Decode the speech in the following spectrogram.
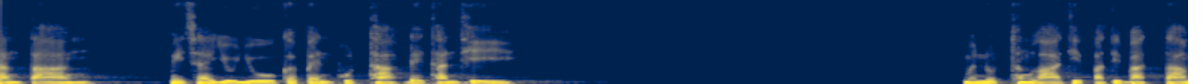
ต่างๆ ไม่ใช่อยู่ๆก็เป็นพุทธะได้ทันที มนุษย์ทั้งหลายที่ปฏิบัติตาม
